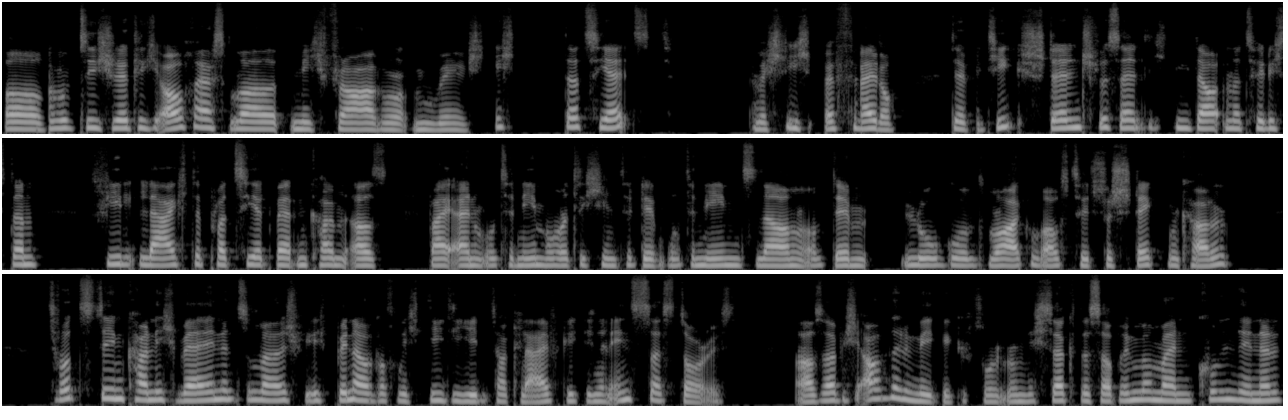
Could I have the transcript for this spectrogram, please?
Und muss ich wirklich auch erstmal mich fragen, möchte ich das jetzt? Möchte ich öffnen? der Kritik stellen schlussendlich die Daten natürlich dann viel leichter platziert werden kann als bei einem Unternehmen, wo man sich hinter dem Unternehmensnamen und dem Logo und Markenauftritt verstecken kann. Trotzdem kann ich wählen, zum Beispiel, ich bin einfach nicht die, die jeden Tag live geht in den Insta-Stories. Also habe ich andere Wege gefunden. Und ich sage das auch immer meinen Kundinnen,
